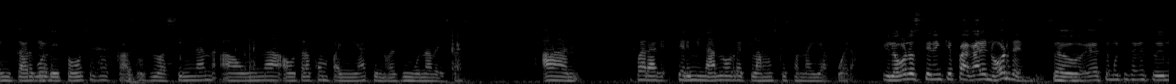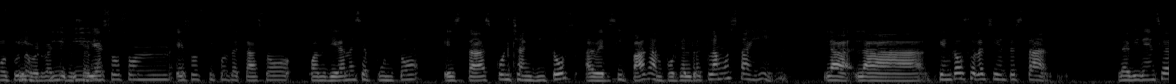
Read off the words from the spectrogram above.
encargo de todos esos casos, lo asignan a una otra compañía que no es ninguna de estas, para terminar los reclamos que están allá afuera. Y luego los tienen que pagar en orden. Hace muchos años tuvimos uno, ¿verdad? Y, y esos son esos tipos de casos, cuando llegan a ese punto, estás con changuitos a ver si pagan, porque el reclamo está ahí. La, la, ¿Quién causó el accidente está? La evidencia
